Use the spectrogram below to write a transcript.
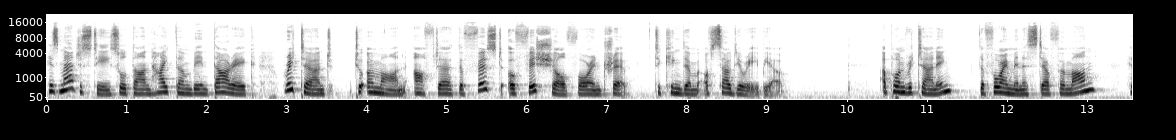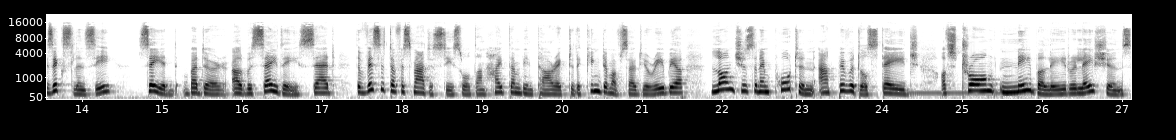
His Majesty Sultan Haitham bin Tariq returned to Oman after the first official foreign trip to Kingdom of Saudi Arabia. Upon returning, the Foreign Minister of Oman, His Excellency Sayyid Badr al Busaidi said the visit of His Majesty Sultan Haitham bin Tariq to the Kingdom of Saudi Arabia launches an important and pivotal stage of strong neighborly relations,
